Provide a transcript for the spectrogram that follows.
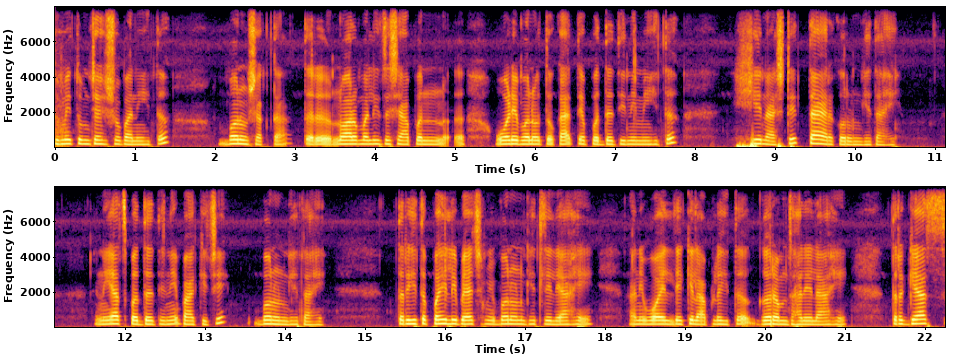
तुम्ही तुमच्या हिशोबाने इथं बनवू शकता. तर नॉर्मली जसे आपण वडे बनवतो का त्या पद्धतीने मी इथं हे नाश्ते तयार करून घेत आहे. आणि याच पद्धतीने बाकीचे बनवून घेत आहे. तर इथं पहिली बॅच मी बनवून घेतलेली आहे आणि ऑइल देखील आपलं इथं गरम झालेलं आहे. तर गॅस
